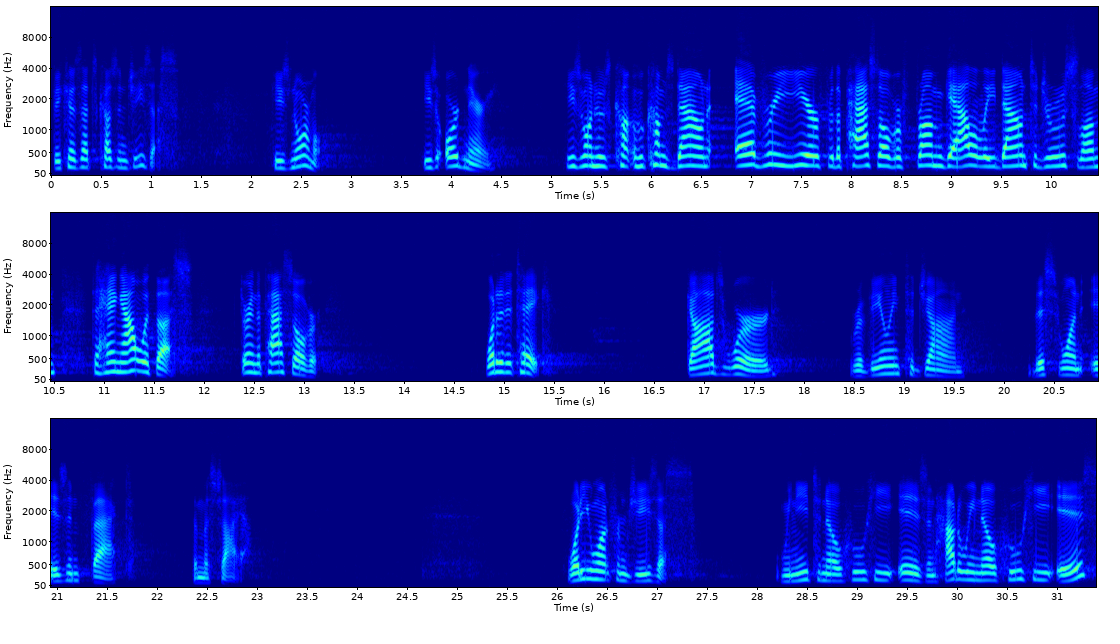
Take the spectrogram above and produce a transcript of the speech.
Because that's cousin Jesus. He's normal, he's ordinary. He's one who's who comes down every year for the Passover from Galilee down to Jerusalem to hang out with us during the Passover. What did it take? God's word revealing to John this one is, in fact, the Messiah. What do you want from Jesus? We need to know who he is. And how do we know who he is?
